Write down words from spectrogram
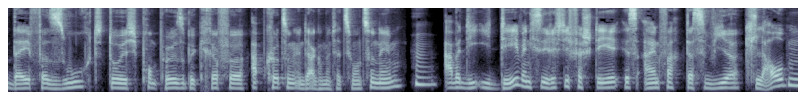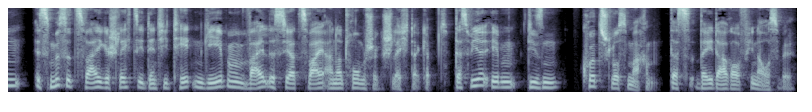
They versucht, durch pompöse Begriffe Abkürzungen in der Argumentation zu nehmen. Hm. Aber die Idee, wenn ich sie richtig verstehe, ist einfach, dass wir glauben, es müsse zwei Geschlechtsidentitäten geben, weil es ja zwei anatomische Geschlechter gibt. Dass wir eben diesen Kurzschluss machen, dass they darauf hinaus will.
